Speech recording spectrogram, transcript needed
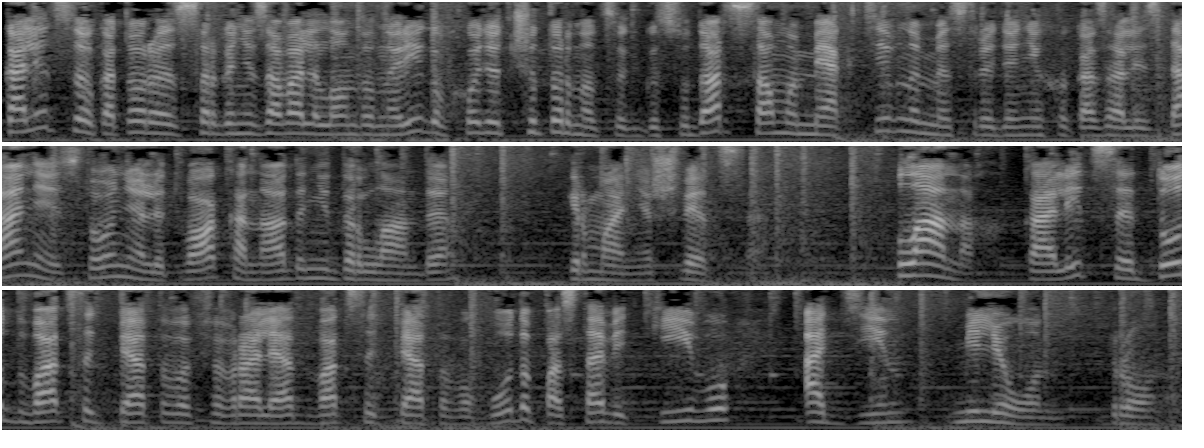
В коалицию, которую сорганизовали Лондон и Рига, входят 14 государств. Самыми активными среди них оказались Дания, Эстония, Литва, Канада, Нидерланды, Германия, Швеция. В планах коалиции до 25 февраля 2025 года поставить Киеву 1 миллион дронов.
